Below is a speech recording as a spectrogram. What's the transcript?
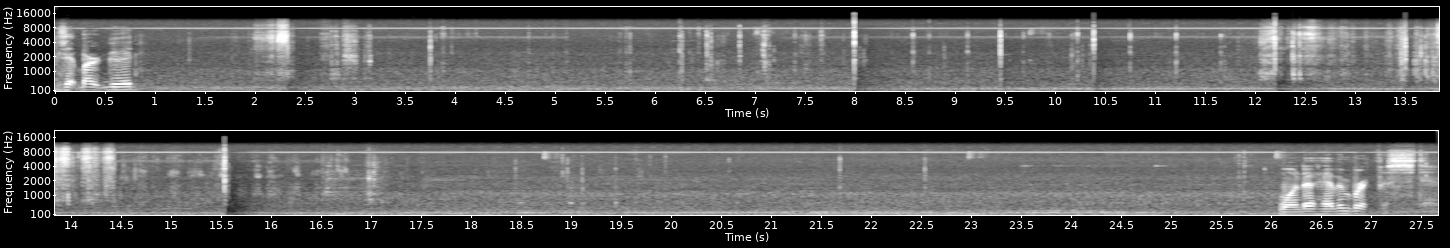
Is that Bert good? Wanda having breakfast.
